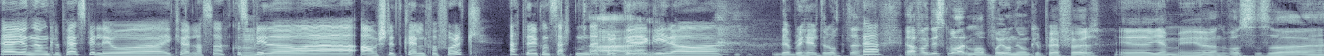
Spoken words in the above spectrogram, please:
Eh, Jonny og Onkel P spiller jo i kveld, altså. Hvordan Mm. blir det å avslutte kvelden for folk etter konserten, der folk er gira og Det blir helt rått, det. Ja. Jeg har faktisk varma opp for Johnny og Onkel P før, hjemme i Hønefoss, så eh,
